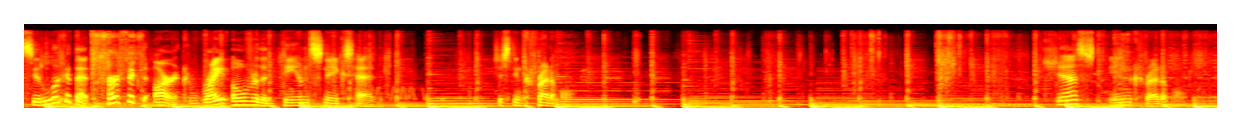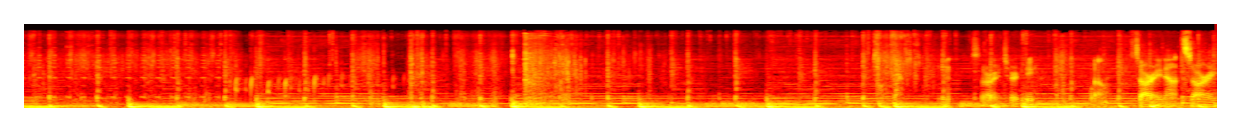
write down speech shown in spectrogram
see, look at that perfect arc right over the damn snake's head. Just incredible. Just incredible. Sorry, turkey. Well, sorry, not sorry.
